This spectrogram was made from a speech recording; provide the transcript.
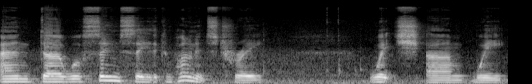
And uh, we'll soon see the components tree which um, we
